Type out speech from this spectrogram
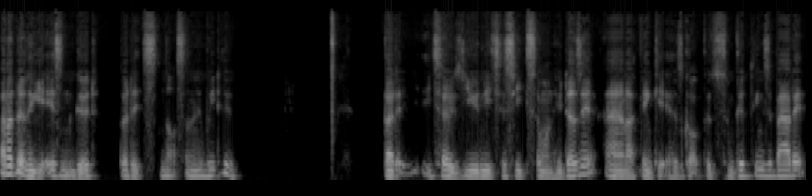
And I don't think it isn't good, but it's not something we do. But it, so you need to seek someone who does it. And I think it has got good, some good things about it.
